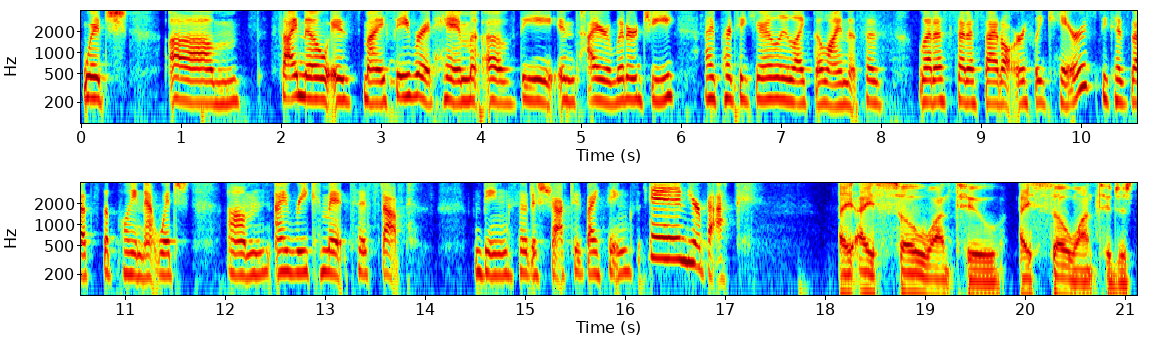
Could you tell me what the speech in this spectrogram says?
which, um, side note, is my favorite hymn of the entire liturgy. I particularly like the line that says, Let us set aside all earthly cares, because that's the point at which um, I recommit to stop being so distracted by things. And you're back. I, I so want to. I so want to just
